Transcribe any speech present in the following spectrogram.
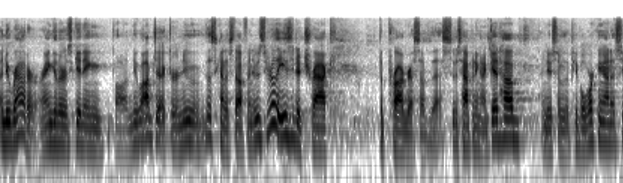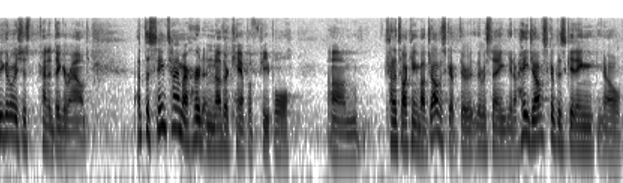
a new router, or Angular's getting a new object, or new this kind of stuff. And it was really easy to track the progress of this. It was happening on GitHub. I knew some of the people working on it, so you could always just kind of dig around. At the same time, I heard another camp of people um, kind of talking about JavaScript. They were, they were, saying, you know, hey, JavaScript is getting, you know,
